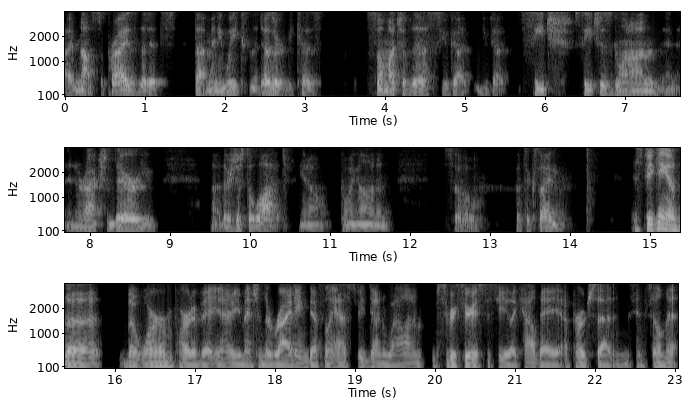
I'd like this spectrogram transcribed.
I'm not surprised that it's that many weeks in the desert because so much of this you've got you've got siege sieges going on and interaction there. You uh, there's just a lot you know going on, and so that's exciting. Speaking of the the worm part of it you know you mentioned the writing definitely has to be done well and i'm super curious to see like how they approach that and, and film it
